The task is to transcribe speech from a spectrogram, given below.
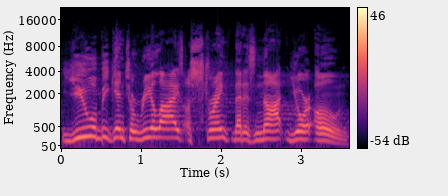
you will begin to realize a strength that is not your own.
